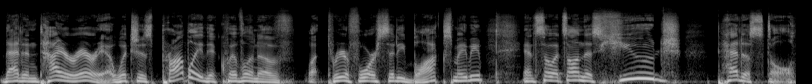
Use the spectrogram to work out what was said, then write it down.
that entire area, which is probably the equivalent of what, three or four city blocks, maybe? And so it's on this huge pedestal.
